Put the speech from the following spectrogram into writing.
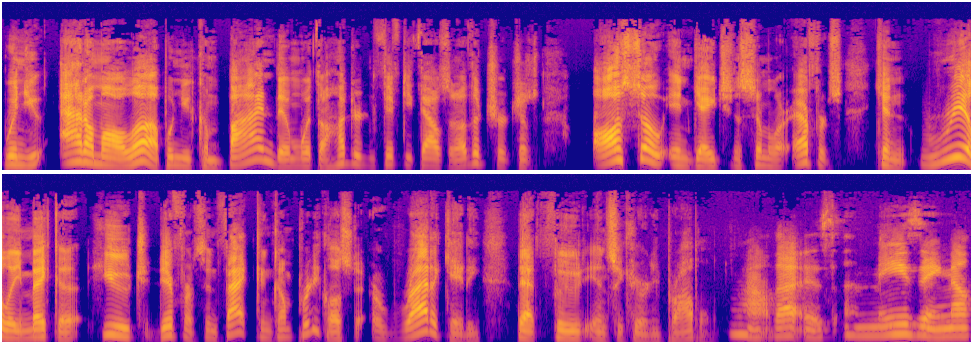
when you add them all up, when you combine them with 150,000 other churches also engaged in similar efforts can really make a huge difference. In fact, can come pretty close to eradicating that food insecurity problem. Wow, that is amazing. Now,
